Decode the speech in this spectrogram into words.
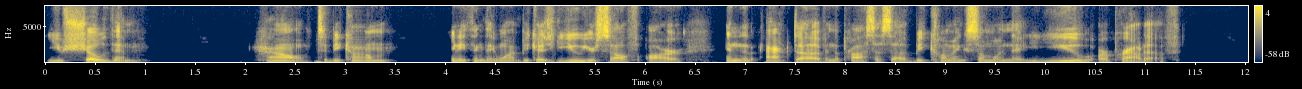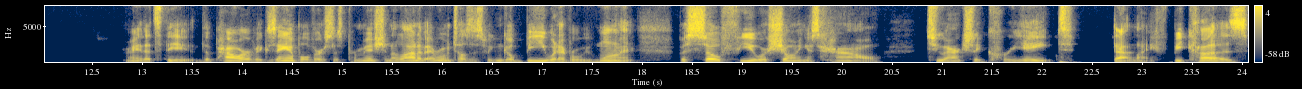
you show them how to become anything they want because you yourself are in the act of in the process of becoming someone that you are proud of right? That's the the power of example versus permission. A lot of everyone tells us we can go be whatever we want but so few are showing us how to actually create that life because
